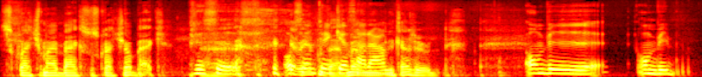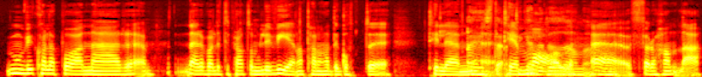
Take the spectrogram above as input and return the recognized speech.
scratch my back så scratch your back. Precis. Och sen tänker jag så här, kanske, om vi, om vi, om vi kollar på när, när det var lite prat om Löfven, att han hade gått eh, till en, Ja, det, till en mall ja. eh, för att handla.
